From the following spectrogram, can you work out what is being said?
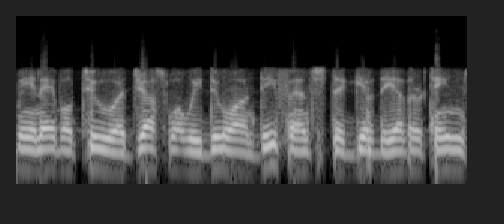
being able to adjust what we do on defense to give the other team's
